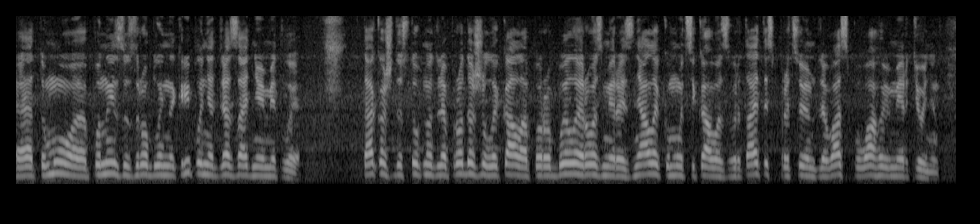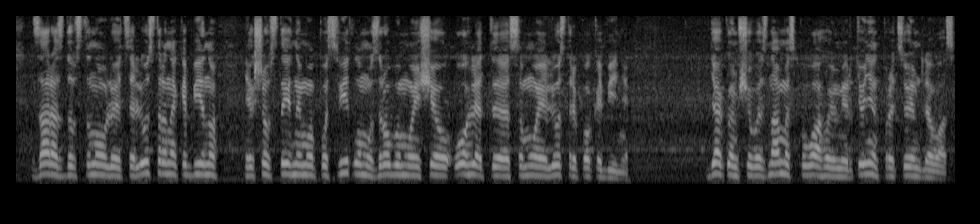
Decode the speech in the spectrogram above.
Е, Тому понизу зроблене кріплення для задньої мітли. Також доступно для продажу. Лекала поробили, розміри зняли. Кому цікаво, звертайтесь. Працюємо для вас з повагою Міртюнінг. Зараз довстановлюється люстра на кабіну. Якщо встигнемо по світлому, зробимо ще огляд е, самої люстри по кабіні. Дякуємо, що ви з нами. З повагою Міртюнінг. Працюємо для вас.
